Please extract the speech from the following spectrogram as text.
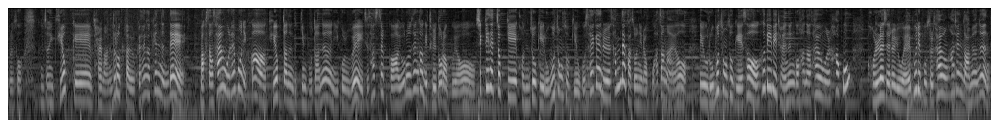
그래서 굉장히 귀엽게 잘 만들었다 이렇게 생각했는데 막상 사용을 해보니까 귀엽다는 느낌보다는 이걸 왜 이제 샀을까 이런 생각이 들더라고요. 식기세척기, 건조기, 로봇 청소기 이거 세 개를 3대 가전이라고 하잖아요. 이 로봇 청소기에서 흡입이 되는 거 하나 사용을 하고 걸레질을 요 에브리봇을 사용하신다면은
